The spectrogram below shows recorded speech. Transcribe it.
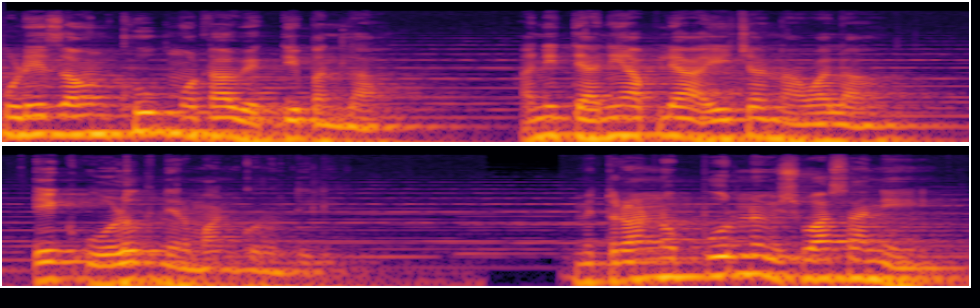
पुढे जाऊन खूप मोठा व्यक्ती बनला आणि त्याने आपल्या आईच्या नावाला एक ओळख निर्माण करून दिली. मित्रांनो पूर्ण विश्वासाने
